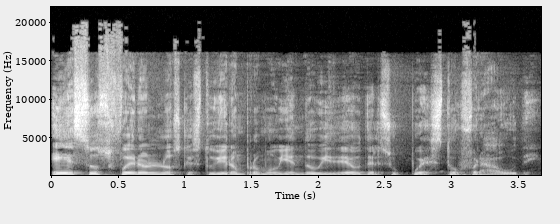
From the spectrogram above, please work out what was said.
esos fueron los que estuvieron promoviendo videos del supuesto fraude.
